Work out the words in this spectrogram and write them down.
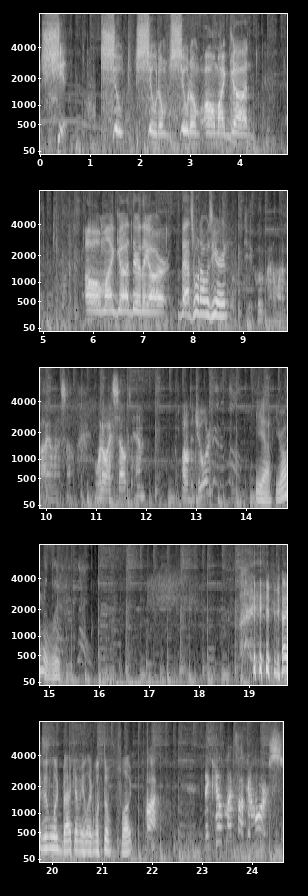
Shit! Shoot! Shoot him! Shoot him! Oh my god! Oh my god! There they are! That's what I was hearing. Ooh, I don't want to buy, I want to sell. What do I sell to him? Oh, the jewelry? Yeah, you're on the roof. Your guy just looked back at me like, what the fuck? What? They killed my fucking horse.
